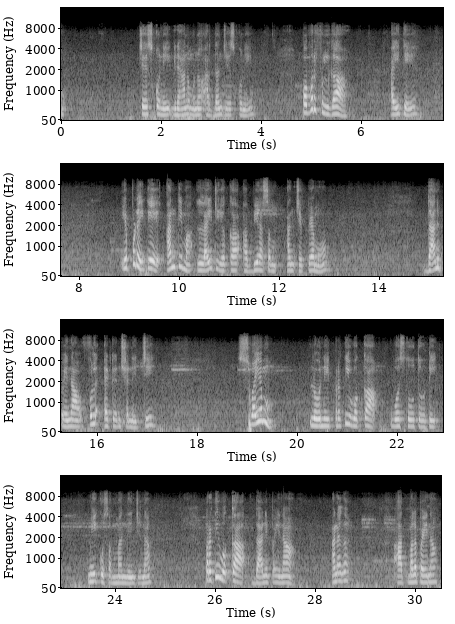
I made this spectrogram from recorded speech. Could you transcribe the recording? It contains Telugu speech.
చేసుకొని జ్ఞానమును అర్థం చేసుకొని పవర్ఫుల్గా అయితే ఎప్పుడైతే అంతిమ లైట్ యొక్క అభ్యాసం అని చెప్పామో దానిపైన ఫుల్ అటెన్షన్ ఇచ్చి స్వయంలోని ప్రతి ఒక్క వస్తువుతోటి మీకు సంబంధించిన ప్రతి ఒక్క దానిపైన అనగా ఆత్మలపైన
